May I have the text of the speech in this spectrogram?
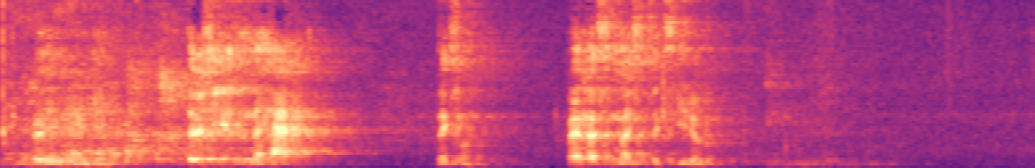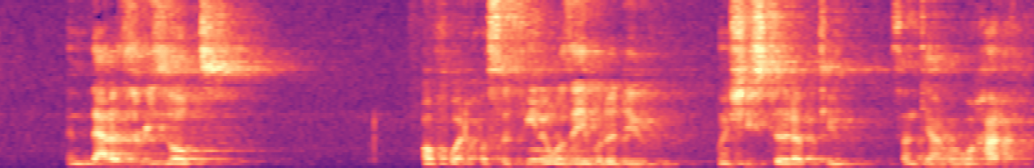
Again. There she is in the hat. Next one. Man, that's a nice tuxedo. And that is the result of what Josefina was able to do when she stood up to Santiago Guajardo.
